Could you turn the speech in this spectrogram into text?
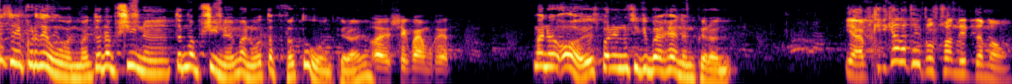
essa aí acordei onde, mano? Estou na piscina, estou numa piscina. Mano, what the fuck, estou onde, caralho? Olha, o Chico vai morrer. Mano, oh, eu separei num sítio bem random, caralho. Yeah, porque que ela tem o telefone dentro da mão?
